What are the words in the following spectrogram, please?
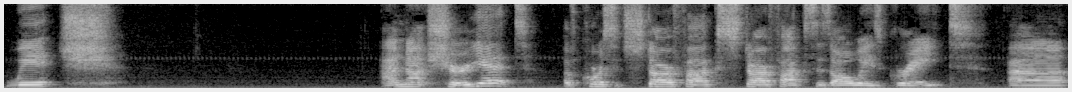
which I'm not sure yet. Of course, it's Star Fox. Star Fox is always great. Uh,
